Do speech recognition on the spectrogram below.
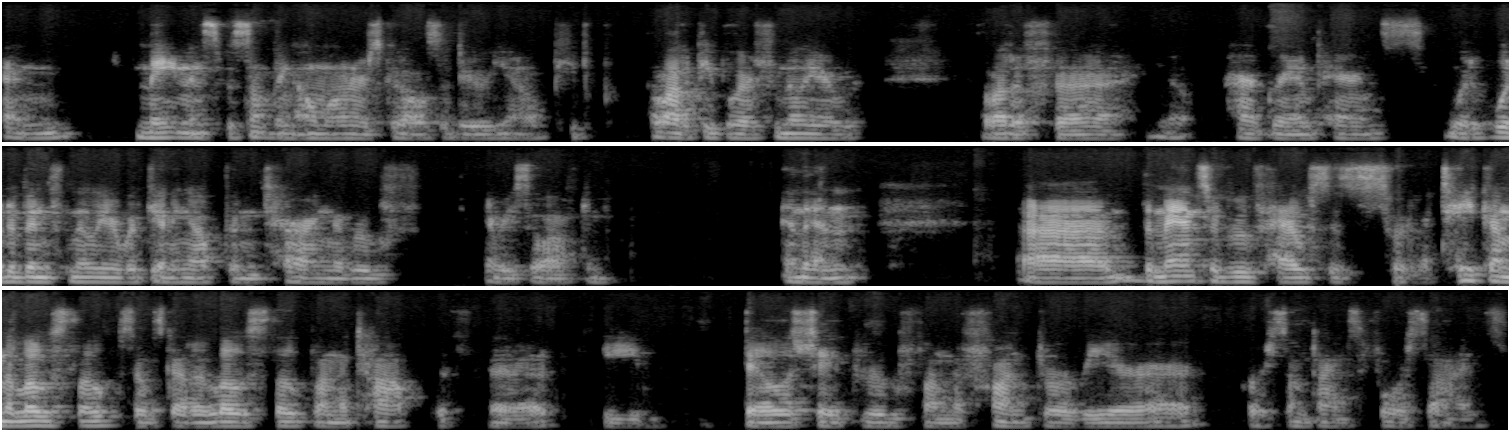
and maintenance was something homeowners could also do. You know, people, a lot of people are familiar with a lot of you know, our grandparents would, would have been familiar with getting up and tarring the roof every so often. And then uh, the mansard roof house is sort of a take on the low slope. So it's got a low slope on the top with the, the bell-shaped roof on the front or rear, or, sometimes four sides.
